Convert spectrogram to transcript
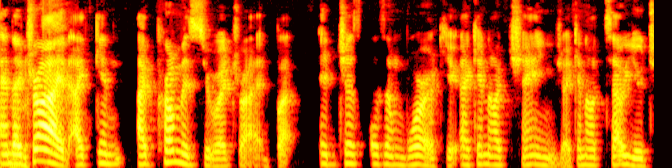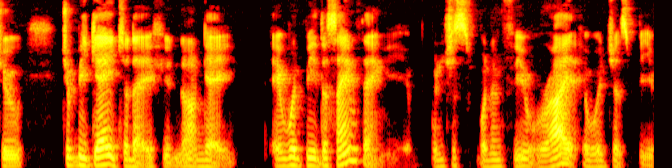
and I tried. I can. I promise you, I tried, but it just doesn't work. You, I cannot change. I cannot tell you to to be gay today if you're not gay. It would be the same thing. It just wouldn't feel right. It would just be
